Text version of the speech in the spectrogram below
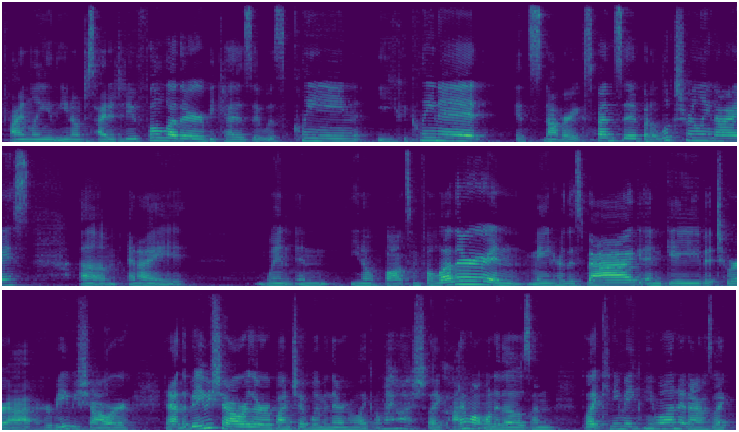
finally you know decided to do faux leather because it was clean. You could clean it. It's not very expensive but it looks really nice. Um, and i went and you know bought some faux leather and made her this bag and gave it to her at her baby shower. And at the baby shower there were a bunch of women there who were like oh my gosh like i want one of those. And they're like can you make me one? And i was like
